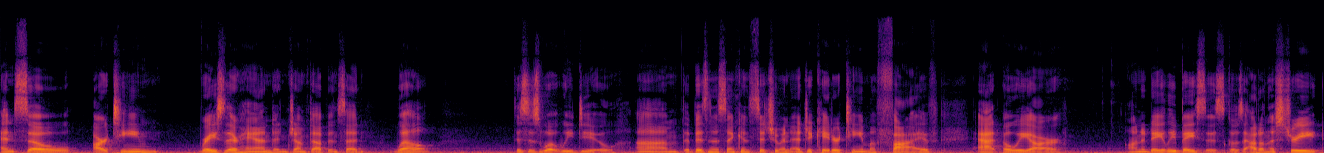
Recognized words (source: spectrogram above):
And so our team raised their hand and jumped up and said, Well, this is what we do. Um, the business and constituent educator team of five at OER on a daily basis goes out on the street,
